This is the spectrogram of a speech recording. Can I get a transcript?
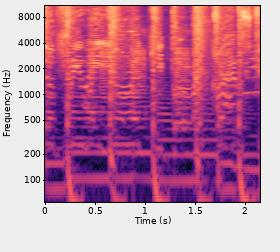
the freeway, you're a keeper of crabs.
